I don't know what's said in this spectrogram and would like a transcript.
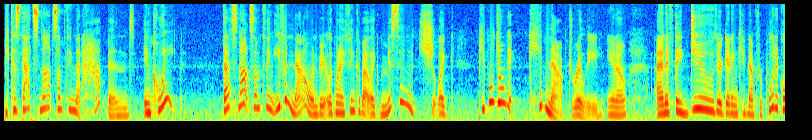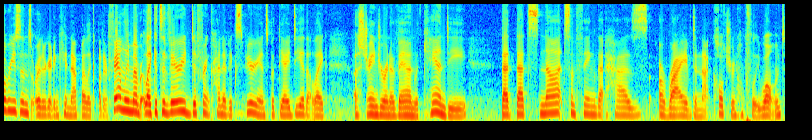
because that's not something that happened in Kuwait. That's not something even now and like when I think about like missing ch- like people don't get kidnapped really, you know. And if they do, they're getting kidnapped for political reasons or they're getting kidnapped by like other family members. Like it's a very different kind of experience, but the idea that like a stranger in a van with candy that that's not something that has arrived in that culture and hopefully won't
